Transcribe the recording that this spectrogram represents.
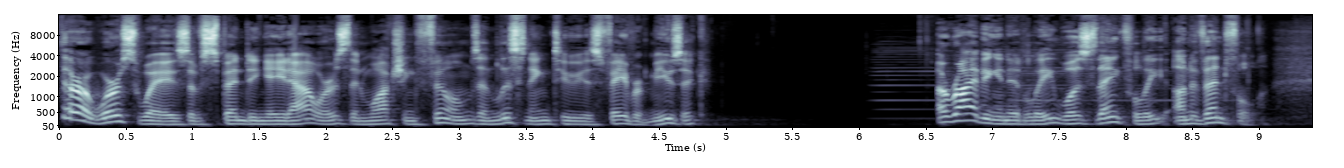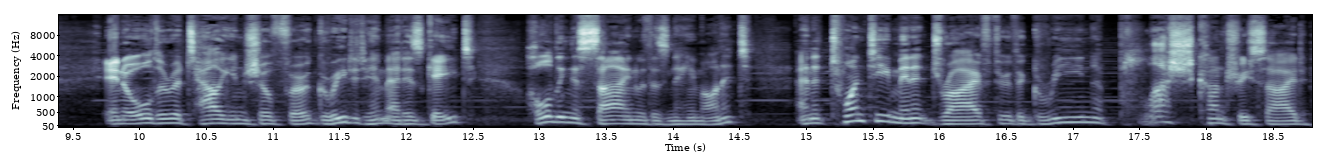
There are worse ways of spending eight hours than watching films and listening to his favorite music. Arriving in Italy was thankfully uneventful. An older Italian chauffeur greeted him at his gate, holding a sign with his name on it, and a 20 minute drive through the green, plush countryside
